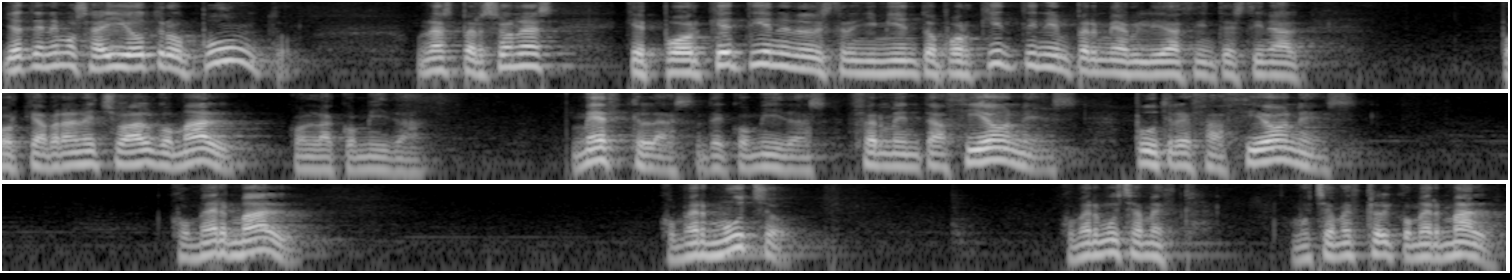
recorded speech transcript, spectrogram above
ya tenemos ahí otro punto. Unas personas que ¿por qué tienen el estreñimiento? ¿Por qué tienen permeabilidad intestinal? Porque habrán hecho algo mal con la comida. Mezclas de comidas, fermentaciones, putrefacciones, comer mal, comer mucho, comer mucha mezcla, mucha mezcla y comer mal.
